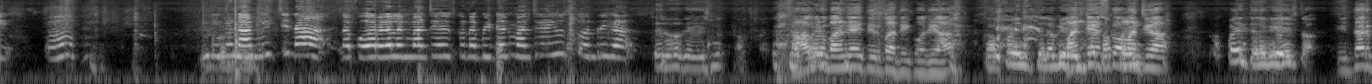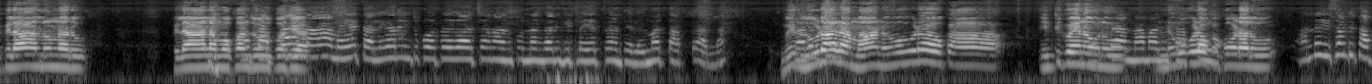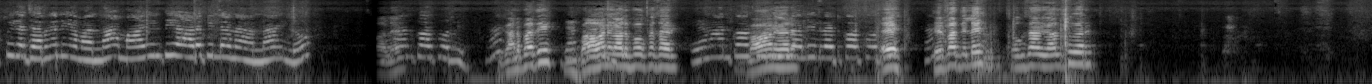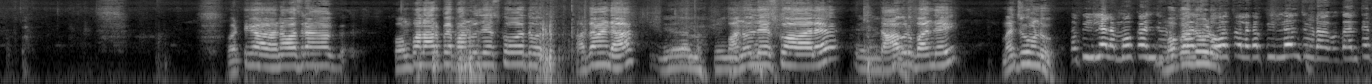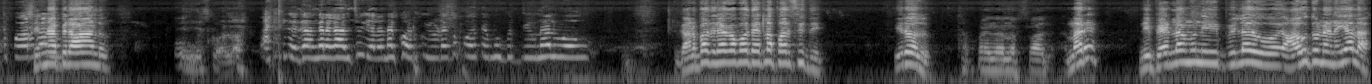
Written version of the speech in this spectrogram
నేను నమ్మించిన నా పోరగాళ్ళని మంచిగా చూసుకున్న బిడ్డని మంచిగా చూసుకోండి ఇక. తెలుగు చేసిన. సాగుడు బంద్ చేయి తిరుపతి కొద్దిగా. తప్పైంది తెలుగు పని చేసుకో మంచిగా. తప్పైంది తెలుగు చేసిన. ఇద్దరు పిల్లలు ఉన్నారు. పిల్లల ముఖం చూడు కొద్దిగా. ఆమె తల్లిగారి ఇంటికి పోతుంది కావచ్చు అని అనుకున్నాం కానీ ఇట్లా చేస్తామని తెలియదు. మరి తప్పే అన్న. మీరు చూడాలమ్మా నువ్వు కూడా ఒక ఇంటికి పోయినావు నువ్వు. నువ్వు కూడా ఒక కోడలు. అన్న ఇసంటి తప్పు ఇక జరగనీయమన్నా మా ఇంటి ఆడపిల్లనే అన్న ఇల్లు. గణపతి భావాన్ని కలుపు ఒకసారి. పెట్టుకోకూడదు. ఏ తిరుపతి లే ఒకసారి కలుసు గారు గట్టిగా అనవసరంగా కొంపలారిపై పనులు చేసుకోవద్దు. అర్థమైందా? లేదన్న. పనులు చేసుకోవాలి. తాగుడు బంద్ చేయి. మంచిగా ఉండు. పిల్లల ముఖం చూడు. పిల్లలు చిన్న అట్టిగా గంగల కాల్చు. నా కొడుకు చూడకపోతే ముగ్గురు జీవనాలు పోవు. గణపతి లేకపోతే ఎట్లా పరిస్థితి? ఈరోజు? మరి? నీ పెండ్లము నీ పిల్లలు ఆగుతుండని ఇయ్యాల?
